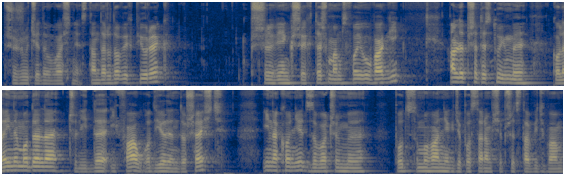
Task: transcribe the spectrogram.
przy rzucie do właśnie standardowych piórek. Przy większych też mam swoje uwagi, ale przetestujmy kolejne modele, czyli D i V od 1 do 6. I na koniec zobaczymy podsumowanie, gdzie postaram się przedstawić Wam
